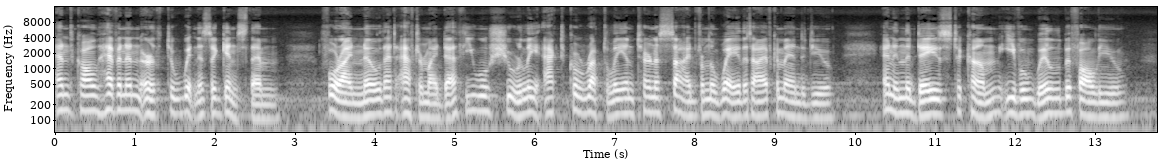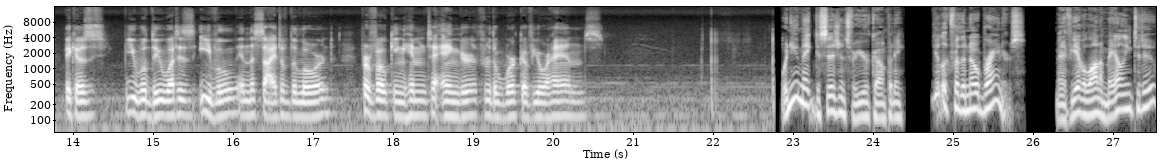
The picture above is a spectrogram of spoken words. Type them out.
and call heaven and earth to witness against them. For I know that after my death you will surely act corruptly and turn aside from the way that I have commanded you. And in the days to come evil will befall you because you will do what is evil in the sight of the Lord, provoking him to anger through the work of your hands. When you make decisions for your company, you look for the no brainers. And if you have a lot of mailing to do,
